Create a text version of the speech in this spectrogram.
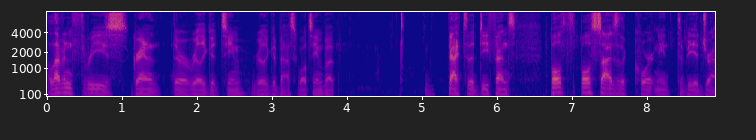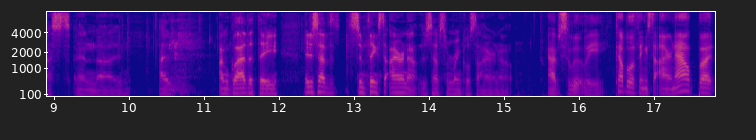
11 threes granted they're a really good team really good basketball team but back to the defense. Both both sides of the court need to be addressed, and uh, I I'm glad that they they just have some things to iron out. They just have some wrinkles to iron out. Absolutely. A couple of things to iron out, but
